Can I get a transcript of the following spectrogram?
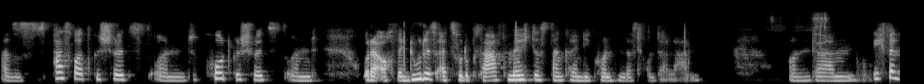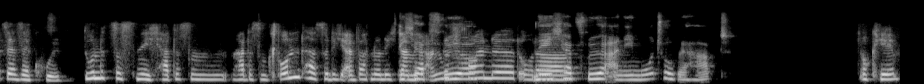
Also es ist Passwort geschützt und Code geschützt und oder auch wenn du das als Fotograf möchtest, dann können die Kunden das runterladen. Und ähm, ich finde es sehr, sehr cool. Du nutzt es nicht. Hat es, einen, hat es einen Grund? Hast du dich einfach nur nicht damit angefreundet? Früher, oder? Nee, ich habe früher Animoto gehabt. Okay.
